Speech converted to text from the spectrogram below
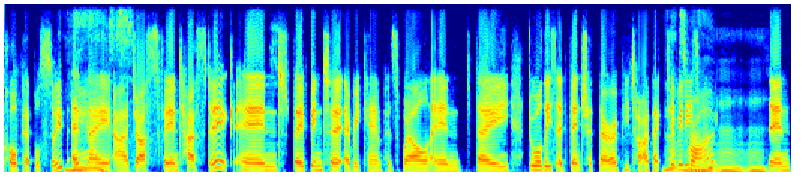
called Purple Soup, and they are just fantastic. And they've been to every camp as well, and they do all these adventure therapy type activities. with right. the Mm, mm. and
